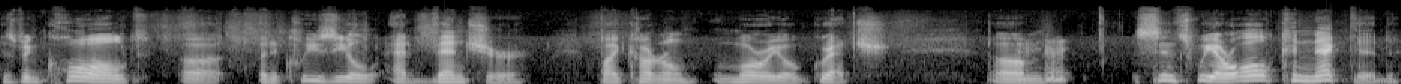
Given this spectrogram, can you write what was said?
has been called uh, an ecclesial adventure by Cardinal Mario Grech. Um, mm-hmm. Since we are all connected,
